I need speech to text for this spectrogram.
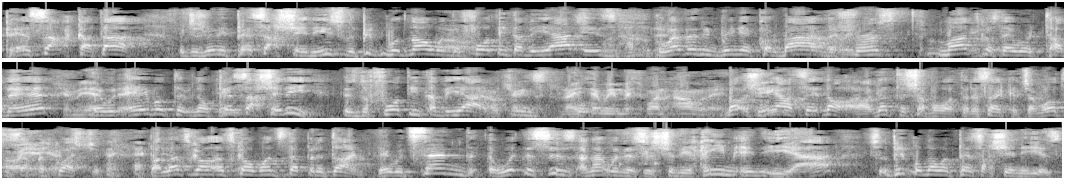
Pesach Katan, which is really Pesach Sheni, so the people would know when the 14th of Iyar is whoever didn't bring a korban the first month because they were tameh, they were able to. No, Pesach Sheni is the 14th of Iyar, which means. No, you said we missed one holiday. No, Sheni, no. I'll get to Shavuot in a second. Shavuot's a Oh, separate yeah. question. But let's go. Let's go one step at a time. They would send witnesses, uh, not witnesses, shlichim in Iyar, so the people know when Pesach Sheni is.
